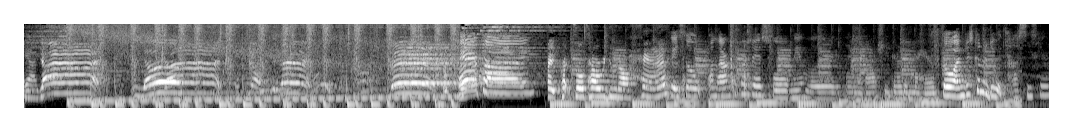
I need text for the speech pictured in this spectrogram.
Yeah. Yes! Yes! Yes! Yes! Hair time! All right, pretzels, how are we doing our hair? Okay, so on the actual first day of school, me and Lily are planning it out. She's gonna do my hair. So I'm just gonna do it Cassie's hair.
